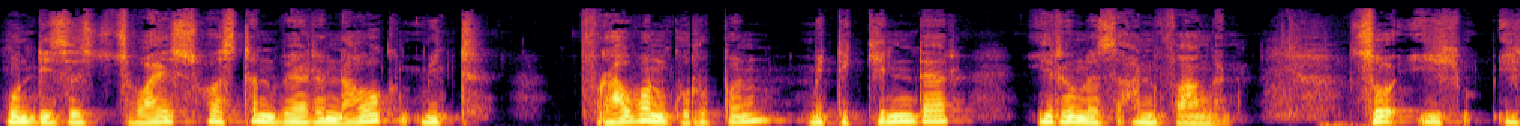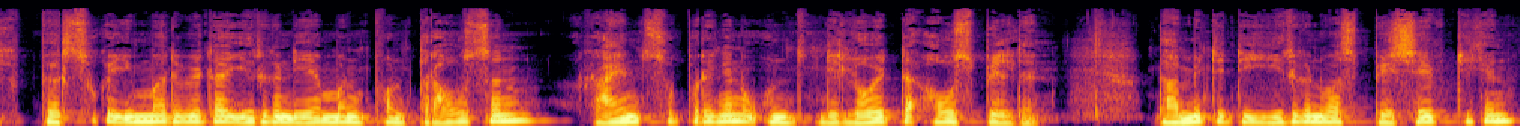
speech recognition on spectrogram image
Und diese zwei Schwestern werden auch mit Frauengruppen, mit Kindern irgendwas anfangen. So, ich, ich versuche immer wieder irgendjemanden von draußen reinzubringen und die Leute ausbilden, damit die irgendwas beschäftigen.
